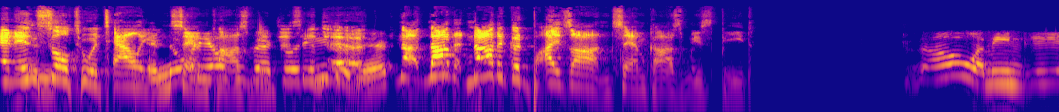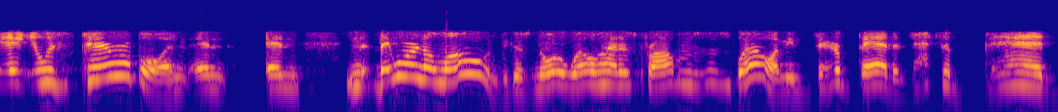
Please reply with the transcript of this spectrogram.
an insult to Italian, Sam Cosmi. Just, either, uh, not, not, not a good paisan, Sam Cosmi's Pete. No, I mean it, it was terrible, and and and they weren't alone because Norwell had his problems as well. I mean, they're bad, and that's a bad,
